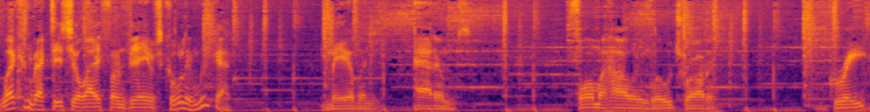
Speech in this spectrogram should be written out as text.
Welcome back to It's Your Life. I'm James Cooley. And we got Melvin Adams, former Harlem Globetrotter, great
